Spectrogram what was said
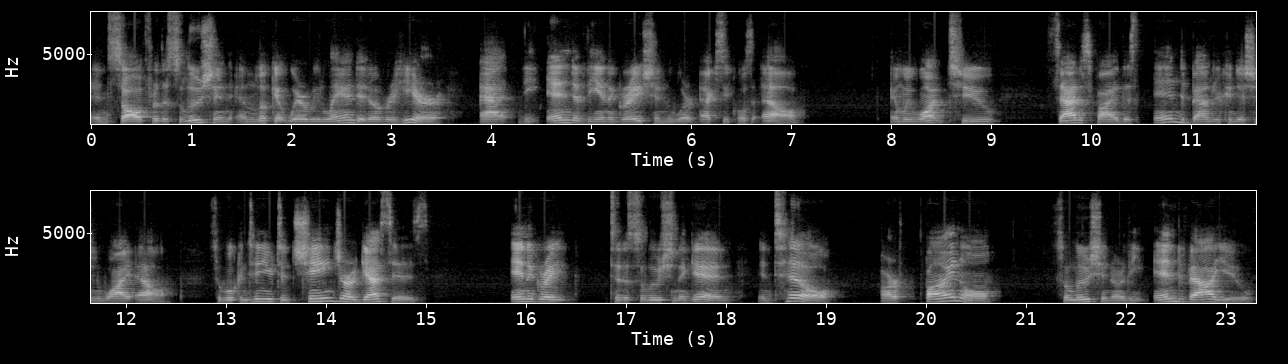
and solve for the solution and look at where we landed over here at the end of the integration where x equals L and we want to satisfy this end boundary condition YL. So we'll continue to change our guesses, integrate to the solution again until our final solution or the end value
